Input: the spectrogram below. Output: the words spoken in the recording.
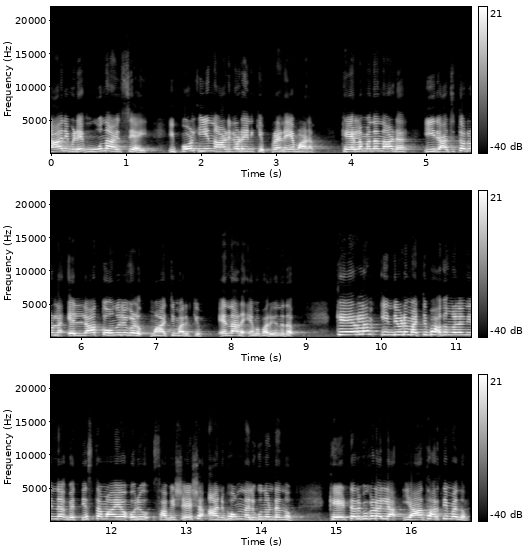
ഞാനിവിടെ മൂന്നാഴ്ചയായി. ഇപ്പോൾ ഈ നാടിനോട് എനിക്ക് പ്രണയമാണ്. കേരളം എന്ന നാട് ഈ രാജ്യത്തോടുള്ള എല്ലാ തോന്നലുകളും മാറ്റിമറിക്കും എന്നാണ് എമ്മ പറയുന്നത്. കേരളം ഇന്ത്യയുടെ മറ്റു ഭാഗങ്ങളിൽ നിന്ന് വ്യത്യസ്തമായ ഒരു സവിശേഷ അനുഭവം നൽകുന്നുണ്ടെന്നും കേട്ടറിവുകളല്ല യാഥാർത്ഥ്യമെന്നും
